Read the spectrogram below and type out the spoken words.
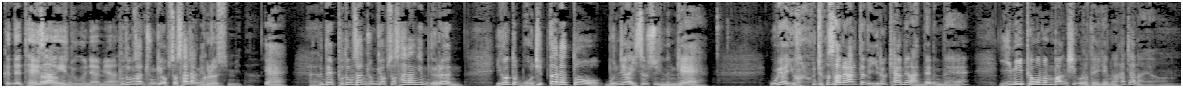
근데 대상이 누구냐면 부동산 중개업소 사장님 그렇습니다. 예. 네. 근데 부동산 중개업소 사장님들은 이건 또 모집단에 또 문제가 있을 수 있는 게 우리가 여론조사를 할 때도 이렇게 하면 안 되는데 이미 표본 방식으로 되기는 하잖아요. 음.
